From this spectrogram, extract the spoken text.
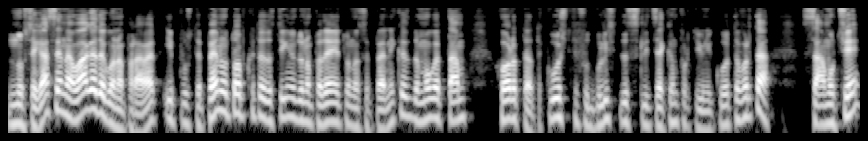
Но сега се налага да го направят и постепенно топката да стигне до нападението на съперника, за да могат там хората, атакуващите футболисти да се лице към противниковата врата. Само, че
